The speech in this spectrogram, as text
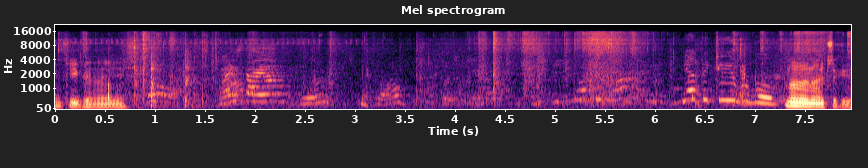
Okay, guys. No, no, no, it's okay.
